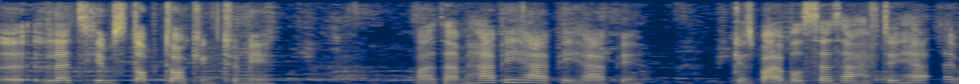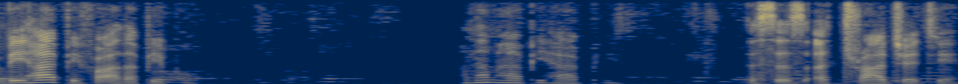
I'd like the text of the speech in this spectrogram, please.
Uh, let him stop talking to me. But I'm happy, happy, happy, because Bible says I have to ha- be happy for other people, and I'm happy, happy. This is a tragedy.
